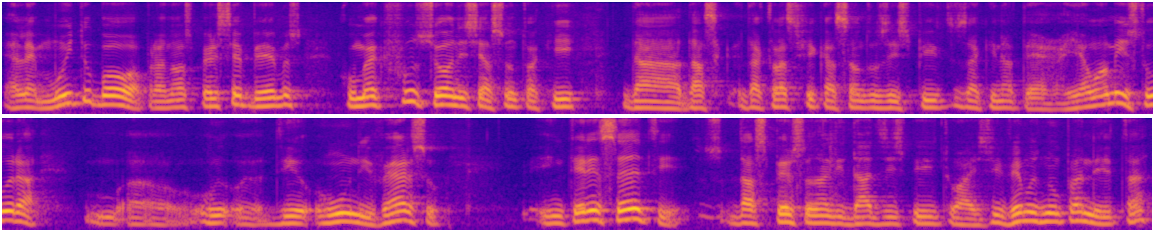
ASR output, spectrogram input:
ela é muito boa para nós percebermos como é que funciona esse assunto aqui da, da, da classificação dos espíritos aqui na Terra. E é uma mistura uh, de um universo interessante das personalidades espirituais. Vivemos num planeta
